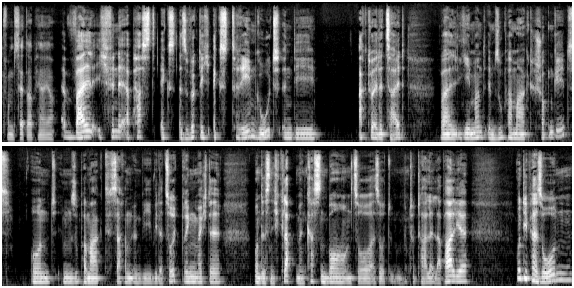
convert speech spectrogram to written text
vom Setup her, ja. Weil ich finde, er passt ex also wirklich extrem gut in die aktuelle Zeit, weil jemand im Supermarkt shoppen geht und im Supermarkt Sachen irgendwie wieder zurückbringen möchte und es nicht klappt mit dem Kassenbon und so, also totale Lappalie. Und die Person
